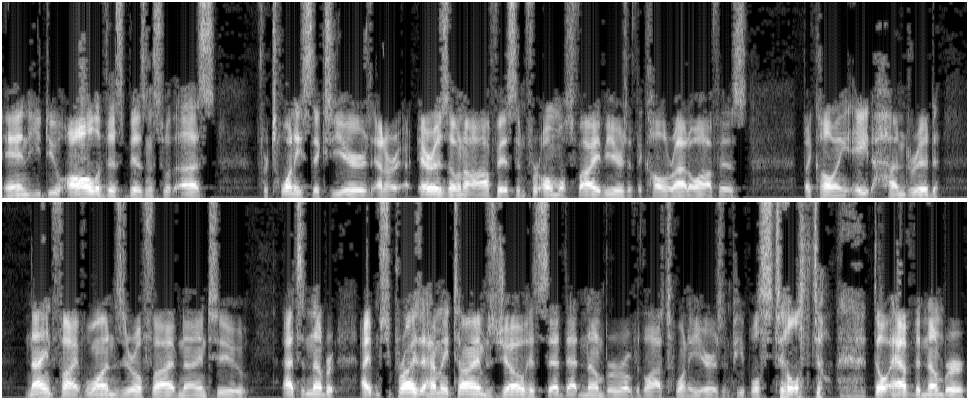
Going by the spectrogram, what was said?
And you do all of this business with us for 26 years at our Arizona office and for almost five years at the Colorado office by calling 800- 951 0592. That's a number. I'm surprised at how many times Joe has said that number over the last 20 years, and people still don't have the number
